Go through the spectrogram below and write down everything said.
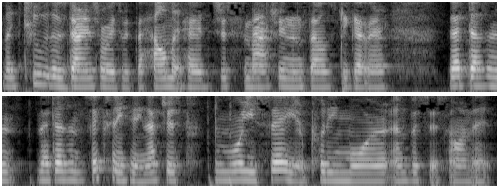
like two of those dinosaurs with the helmet heads just smashing themselves together. That doesn't that doesn't fix anything. That just the more you say, you're putting more emphasis on it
